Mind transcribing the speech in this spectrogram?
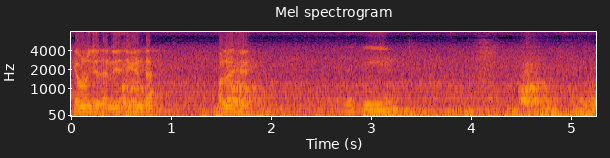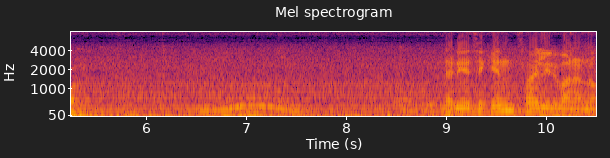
কেমন হয়েছে ধনিয়া চিকেনটা? ভালো হয়েছে? দেখি ধনিয়া চিকেন সয়েলির বানানো।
